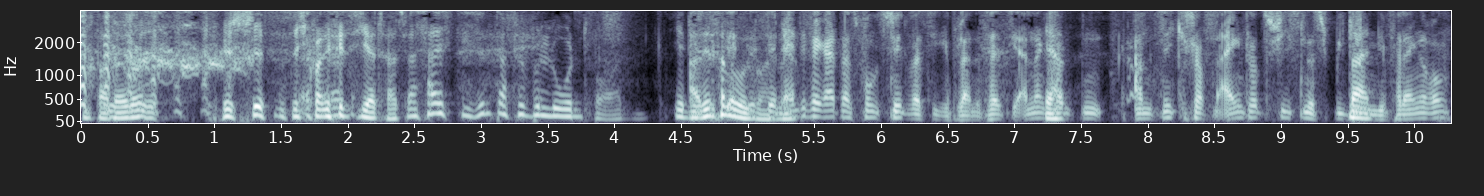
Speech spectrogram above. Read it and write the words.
Und Barbados sich qualifiziert hat. Das heißt, die sind dafür belohnt worden. Ja, die Also sind das verloren ist, worden. Im Ja. Endeffekt hat das funktioniert, was sie geplant. Das heißt, die anderen Ja. konnten, haben es nicht geschafft, ein Eigentor zu schießen. Das Spiel Nein. ging in die Verlängerung.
